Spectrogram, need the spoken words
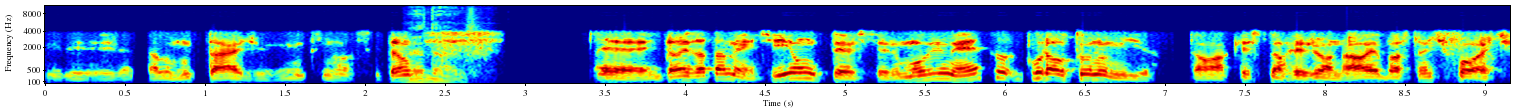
Ele, ele acaba muito tarde entre nós. Então, Verdade. É, então, exatamente. E um terceiro movimento por autonomia. Então, a questão regional é bastante forte,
